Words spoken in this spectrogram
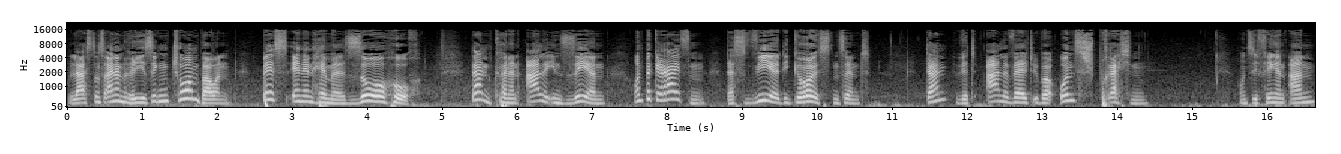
lasst uns einen riesigen Turm bauen, bis in den Himmel so hoch. Dann können alle ihn sehen und begreifen, dass wir die Größten sind. Dann wird alle Welt über uns sprechen. Und sie fingen an,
